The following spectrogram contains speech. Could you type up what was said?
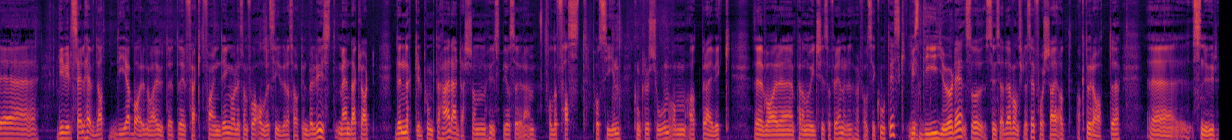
det de vil selv hevde at de er bare nå er ute etter fact-finding og liksom få alle sider av saken belyst. Men det er klart, det nøkkelpunktet her er dersom Husby og Sørheim holder fast på sin konklusjon om at Breivik eh, var eh, paranoid schizofren, eller i hvert fall psykotisk. Hvis de gjør det, så syns jeg det er vanskelig å se for seg at aktoratet eh, snur.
